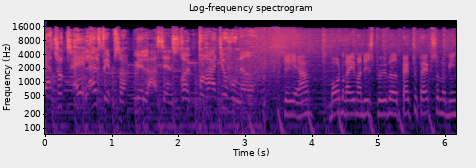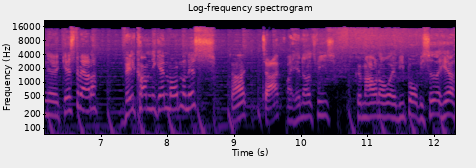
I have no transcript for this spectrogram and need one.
er Total 90'er med Lars Sandstrøm på Radio 100. Det er Morten Remer Nis Bøgevad back to back, som er mine gæsteværter. Velkommen igen, Morten og Nis. Tak. Tak. Fra henholdsvis København og Viborg. Vi sidder her,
